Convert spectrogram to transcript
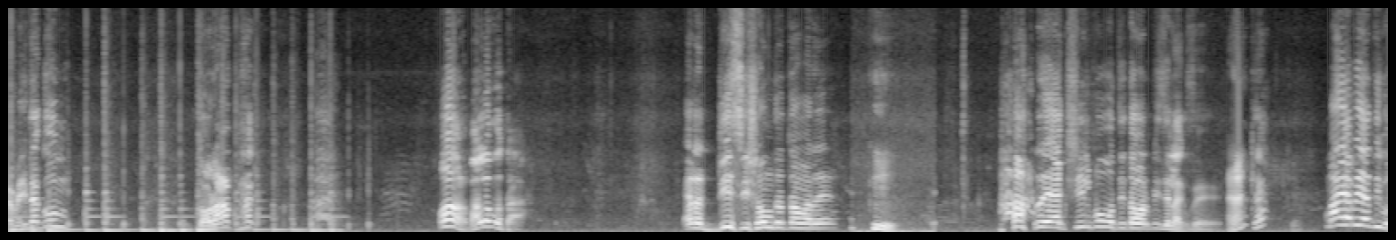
আমি থাকুম। তোরা থাক। ও ভালো কথা। একটা ডিসিশন দে তো আমারে। কি? আরে এক শিল্পপতি তো আমার পিছে লাগছে। হ্যাঁ? মায়া বিয়া দিব।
